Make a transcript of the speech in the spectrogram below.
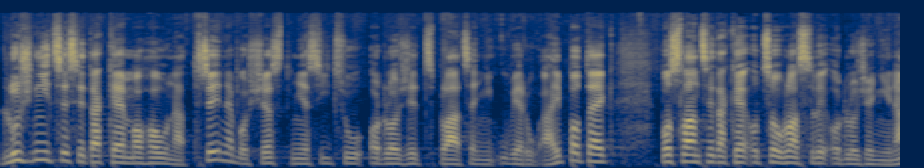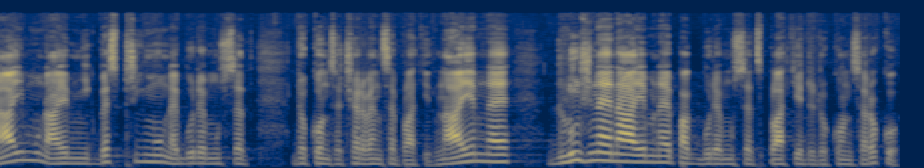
Dlužníci si také mohou na tři nebo šest měsíců odložit splácení úvěrů a hypoték. Poslanci také odsouhlasili odložení nájmu. Nájemník bez příjmu nebude muset do konce července platit nájemné. Dlužné nájemné pak bude muset splatit do konce roku.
